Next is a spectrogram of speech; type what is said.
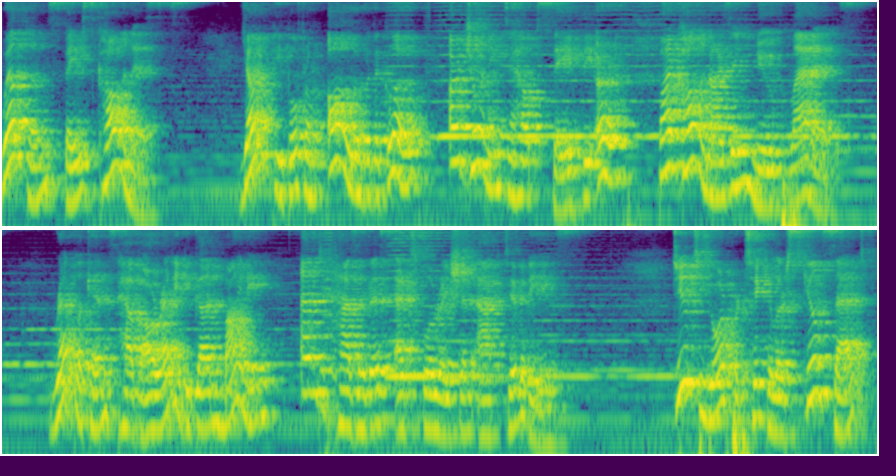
Welcome, space colonists. Young people from all over the globe are joining to help save the Earth by colonizing new planets. Replicants have already begun mining and hazardous exploration activities. Due to your particular skill set,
